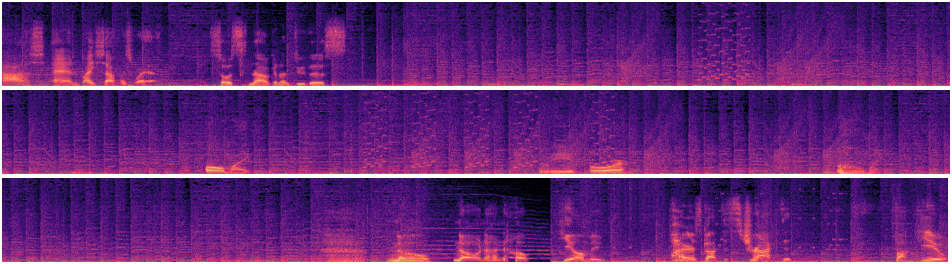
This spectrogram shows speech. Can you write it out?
Us and myself as well. So it's now gonna do this. Oh my. Three, four. Oh my. No, no, no, no. Heal me. Papyrus got distracted. Fuck you.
